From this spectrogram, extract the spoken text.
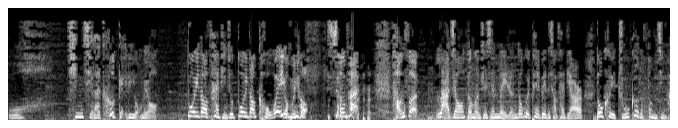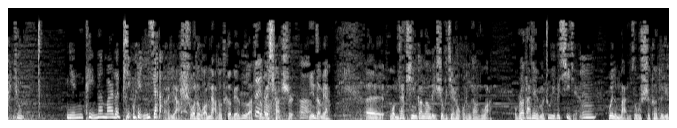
哇，听起来特给力，有没有？多一道菜品就多一道口味，有没有？香菜、糖蒜、辣椒等等这些每人都会配备的小菜碟儿，都可以逐个的放进碗中。您可以慢慢的品味一下。哎呀，说的我们俩都特别饿，特别想吃。嗯您怎么样？呃，我们在听刚刚李师傅介绍过程当中啊，我不知道大家有没有注意一个细节。嗯，为了满足食客对于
